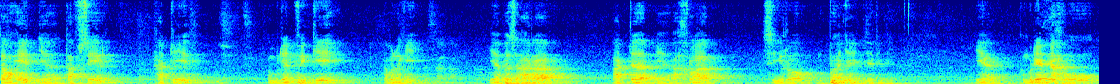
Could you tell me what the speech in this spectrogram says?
Tauhid ya tafsir hadis kemudian fikih apa lagi? Ya bahasa Arab adab ya akhlak siro banyak yang jadinya ya kemudian nahwu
